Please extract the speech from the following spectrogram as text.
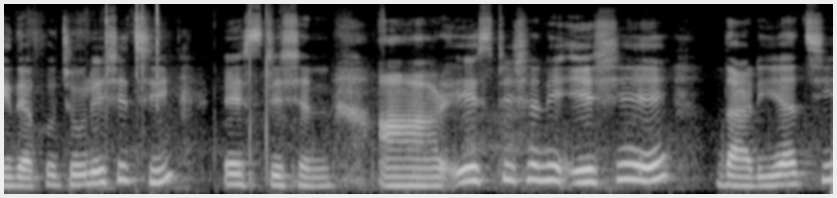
এই দেখো চলে এসেছি স্টেশন। আর স্টেশনে এসে দাঁড়িয়ে আছি।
